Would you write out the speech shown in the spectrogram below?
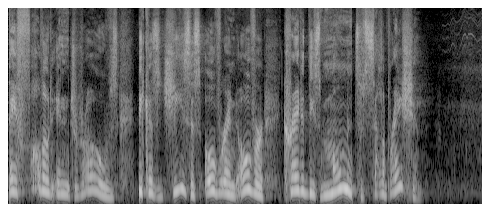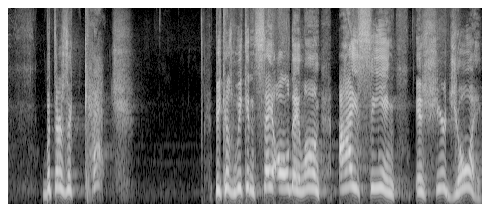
They followed in droves because Jesus, over and over, created these moments of celebration. But there's a catch. Because we can say all day long, eye seeing is sheer joy.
